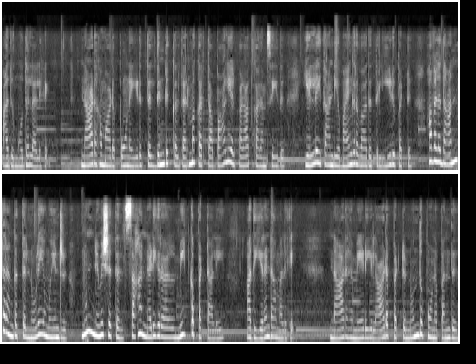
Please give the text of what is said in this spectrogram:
அது முதல் அழுகை. நாடகமாட போன இடத்தில் திண்டுக்கல் தர்மகர்த்தா பாலியல் பலாத்காரம் செய்து எல்லை தாண்டிய பயங்கரவாதத்தில் ஈடுபட்டு அவளது அந்தரங்கத்தில் நுழைய முயன்று முன் நிமிஷத்தில் சக நடிகரால் மீட்கப்பட்டாலே அது இரண்டாம் அழுகை. நாடக மேடையில் ஆடப்பட்டு நொந்து போன பந்து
